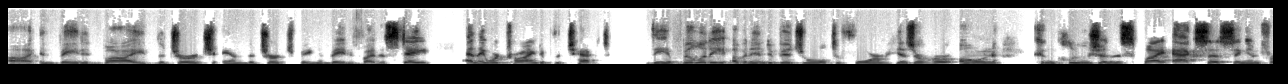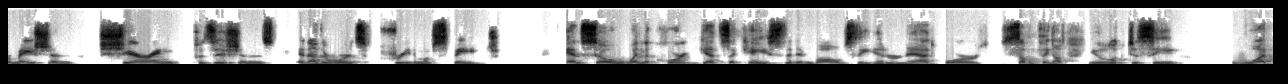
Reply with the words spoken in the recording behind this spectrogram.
uh, invaded by the church and the church being invaded by the state. And they were trying to protect the ability of an individual to form his or her own conclusions by accessing information, sharing positions. In other words, freedom of speech. And so when the court gets a case that involves the internet or something else, you look to see what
